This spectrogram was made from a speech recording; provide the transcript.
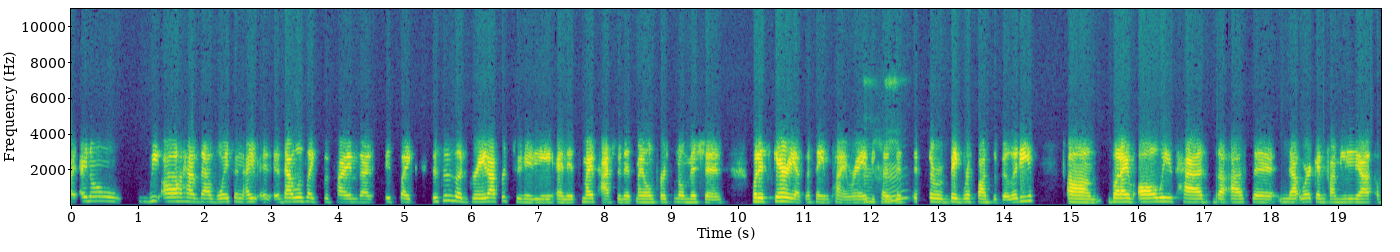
I, I know we all have that voice, and I that was like the time that it's like this is a great opportunity, and it's my passion, it's my own personal mission, but it's scary at the same time, right? Mm-hmm. Because it's it's a big responsibility. Um, but I've always had the HACE network and familia of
